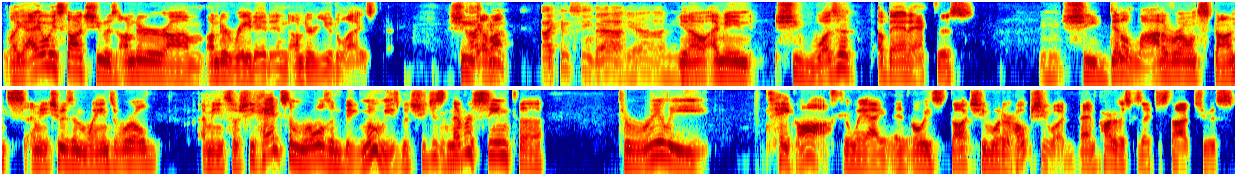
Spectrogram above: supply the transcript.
Like I always thought she was under um, underrated and underutilized. She I a can, lot, I can see that. Yeah, I mean, you know, I mean, she wasn't a bad actress. Mhm. She did a lot of her own stunts. I mean, she was in Wayne's World. I mean, so she had some roles in big movies, but she just Mhm. never seemed to to really take off the way I had always thought she would or hoped she would. And part of it's because I just thought she was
